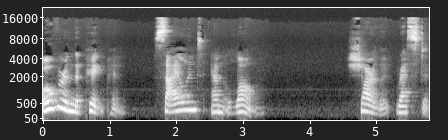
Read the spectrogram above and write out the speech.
Over in the pig pen, silent and alone, Charlotte rested.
